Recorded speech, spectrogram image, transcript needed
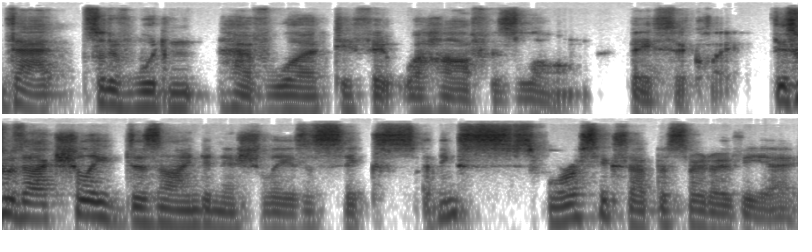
that sort of wouldn't have worked if it were half as long basically. This was actually designed initially as a six i think four or six episode ova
